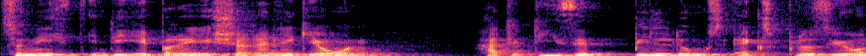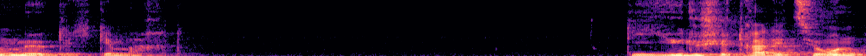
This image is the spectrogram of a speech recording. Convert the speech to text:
zunächst in die hebräische Religion hatte diese Bildungsexplosion möglich gemacht. Die jüdische Tradition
